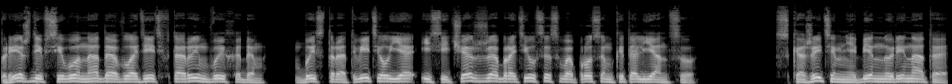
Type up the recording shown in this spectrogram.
«Прежде всего надо овладеть вторым выходом», быстро ответил я и сейчас же обратился с вопросом к итальянцу. «Скажите мне, Бенну Рената,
